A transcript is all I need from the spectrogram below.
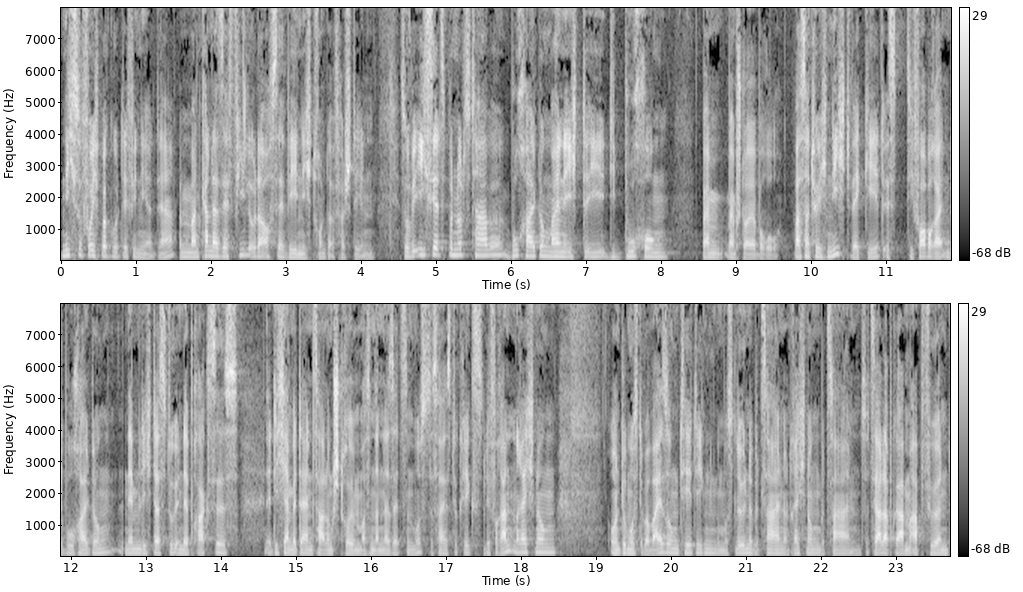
nicht so furchtbar gut definiert. Ja? Man kann da sehr viel oder auch sehr wenig drunter verstehen. So wie ich es jetzt benutzt habe, Buchhaltung meine ich die, die Buchung beim, beim Steuerbüro. Was natürlich nicht weggeht, ist die vorbereitende Buchhaltung, nämlich dass du in der Praxis dich ja mit deinen Zahlungsströmen auseinandersetzen musst. Das heißt, du kriegst Lieferantenrechnungen, und du musst Überweisungen tätigen, du musst Löhne bezahlen und Rechnungen bezahlen, Sozialabgaben abführen.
